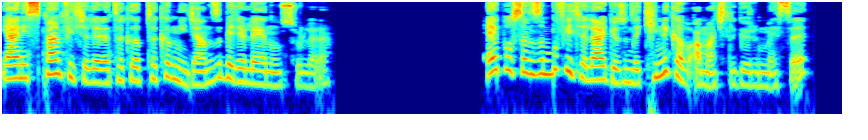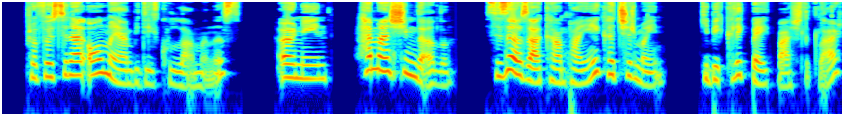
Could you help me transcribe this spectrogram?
Yani spam filtrelerine takılıp takılmayacağınızı belirleyen unsurlara. E-postanızın bu filtreler gözünde kimlik avı amaçlı görünmesi, profesyonel olmayan bir dil kullanmanız, örneğin hemen şimdi alın, size özel kampanyayı kaçırmayın gibi clickbait başlıklar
